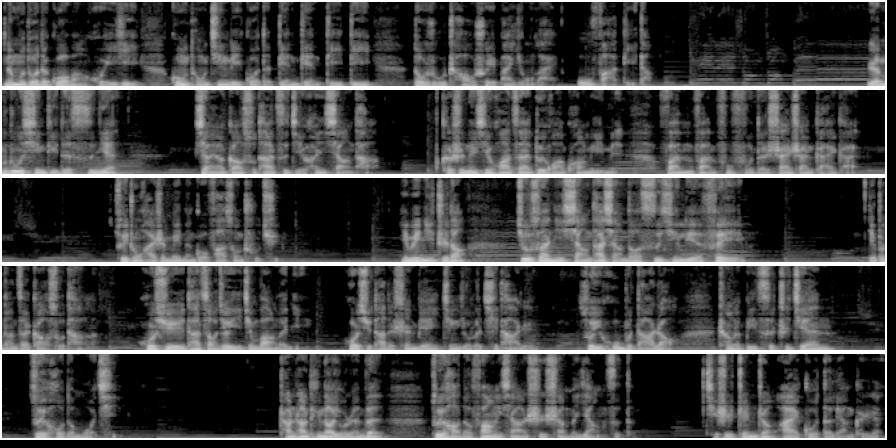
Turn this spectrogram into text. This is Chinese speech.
那么多的过往回忆，共同经历过的点点滴滴，都如潮水般涌来，无法抵挡。忍不住心底的思念，想要告诉他自己很想他，可是那些话在对话框里面反反复复的删删改改，最终还是没能够发送出去。因为你知道，就算你想他想到撕心裂肺，也不能再告诉他了。或许他早就已经忘了你，或许他的身边已经有了其他人，所以互不打扰，成了彼此之间最后的默契。常常听到有人问：“最好的放下是什么样子的？”其实，真正爱过的两个人，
